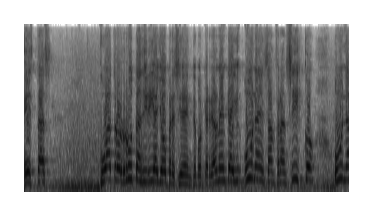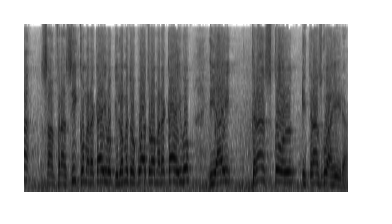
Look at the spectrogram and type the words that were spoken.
estas cuatro rutas, diría yo, presidente, porque realmente hay una en San Francisco, una San Francisco Maracaibo, kilómetro 4 a Maracaibo, y hay Transcol y Transguajira.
